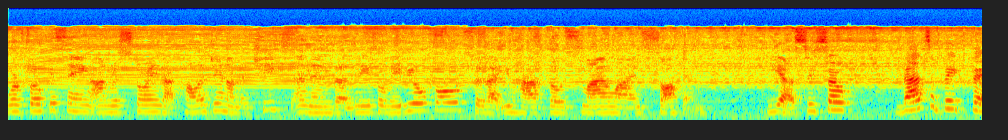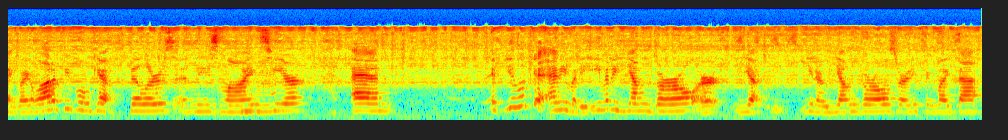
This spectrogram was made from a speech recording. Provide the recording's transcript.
we're focusing on restoring that collagen on the cheeks and then the nasal labial folds so that you have those smile lines soften. Yeah, see, so that's a big thing. Like a lot of people get fillers in these lines Mm-hmm. here, and if you look at anybody, even a young girl or you know young girls or anything like that,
